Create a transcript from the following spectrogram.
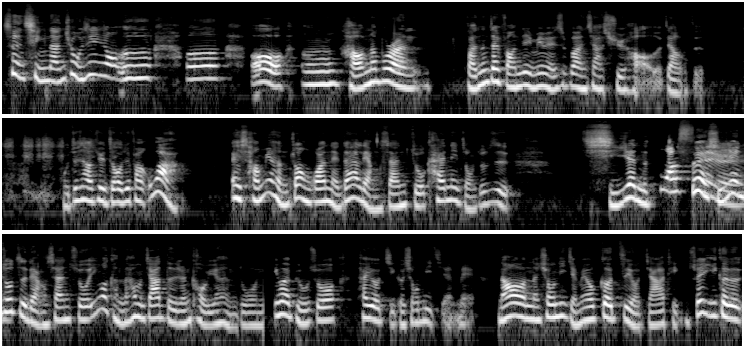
盛情难却。我心想呃呃哦嗯好，那不然反正在房间里面没事，不然下去好了这样子。我就下去之后就发现哇，哎、场面很壮观呢，大概两三桌开那种就是。喜宴的哇塞，对，喜宴桌子两三桌，因为可能他们家的人口也很多。因为比如说他有几个兄弟姐妹，然后呢兄弟姐妹又各自有家庭，所以一个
